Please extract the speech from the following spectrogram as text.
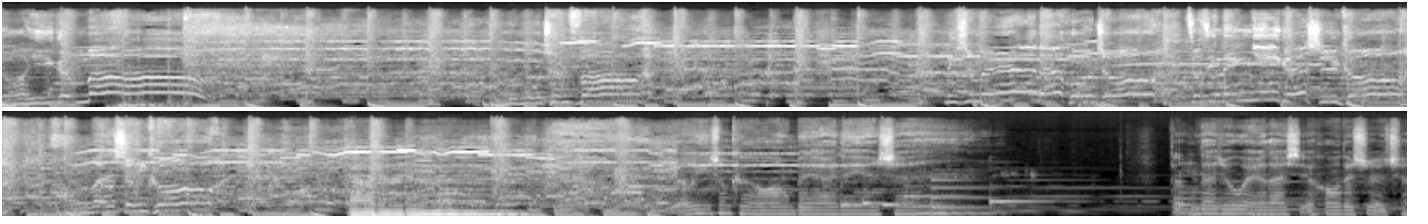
做一个梦，怒目春风，你是闷热的火种，走进另一个时空，缓慢升空。哒哒哒，有一双渴望被爱的眼神，等待着未来邂逅的时辰。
